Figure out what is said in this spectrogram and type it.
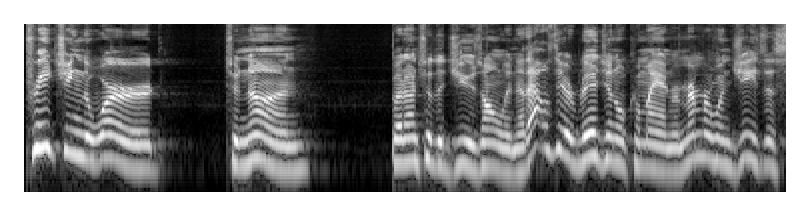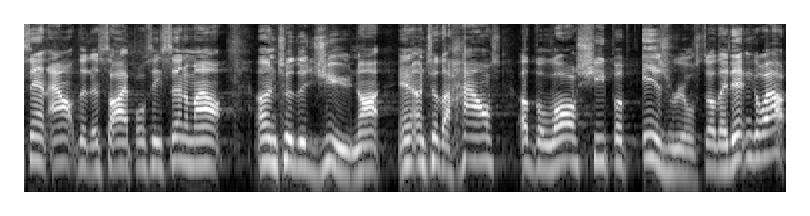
preaching the word to none but unto the Jews only. Now, that was the original command. Remember when Jesus sent out the disciples, he sent them out unto the Jew, not and unto the house of the lost sheep of Israel. So they didn't go out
